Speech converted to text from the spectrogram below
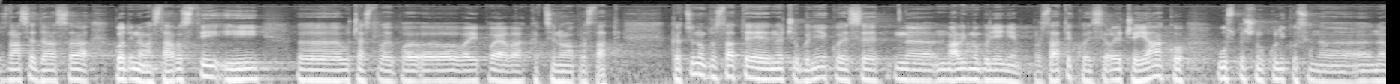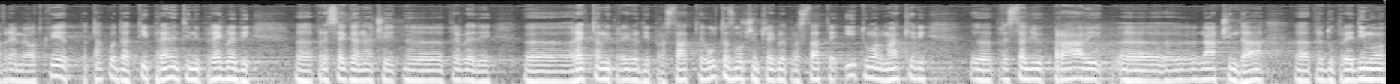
zna se da sa godinama starosti i učestvila je ovaj, pojava karcinoma prostate. Karcinom prostate je znači, oboljenje koje se, maligno oboljenje prostate koje se leče jako uspešno ukoliko se na, na vreme otkrije, pa tako da ti preventivni pregledi, e, pre svega znači, e, pregledi, e, rektalni pregledi prostate, ultrazvučni pregled prostate i tumor markeri predstavljaju pravi način da predupredimo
